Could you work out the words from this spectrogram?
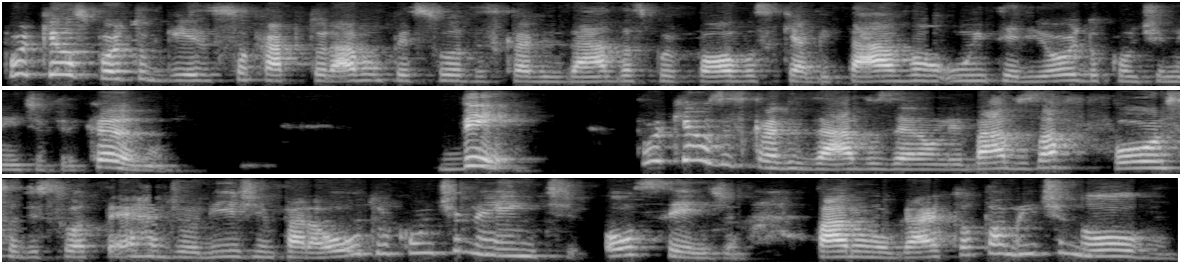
por que os portugueses só capturavam pessoas escravizadas por povos que habitavam o interior do continente africano? B. Por que os escravizados eram levados à força de sua terra de origem para outro continente, ou seja, para um lugar totalmente novo,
